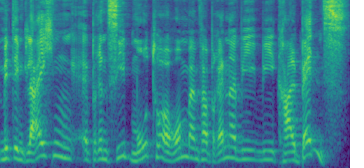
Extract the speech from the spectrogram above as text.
mit dem gleichen äh, Prinzip Motor rum beim Verbrenner wie, wie Karl Benz.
